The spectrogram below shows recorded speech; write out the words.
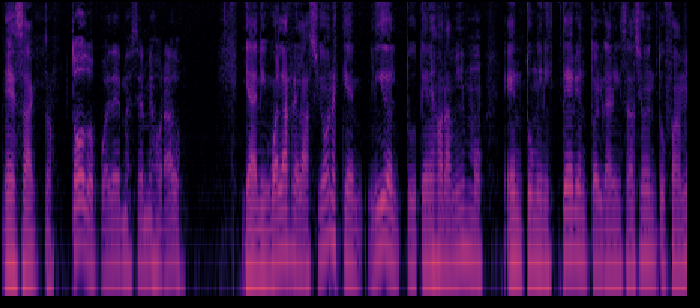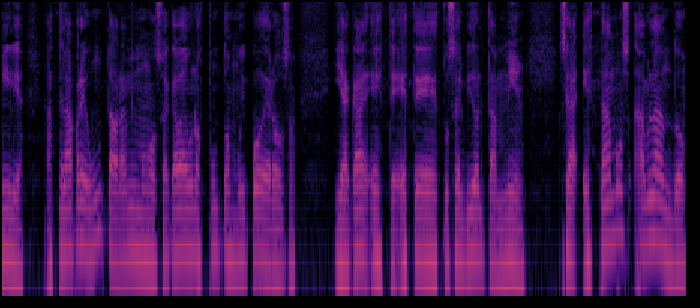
Exacto. Todo puede ser mejorado. Y al igual las relaciones que líder tú tienes ahora mismo en tu ministerio, en tu organización, en tu familia. Hazte la pregunta, ahora mismo José acaba de unos puntos muy poderosos. Y acá este, este es tu servidor también. O sea, estamos hablando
